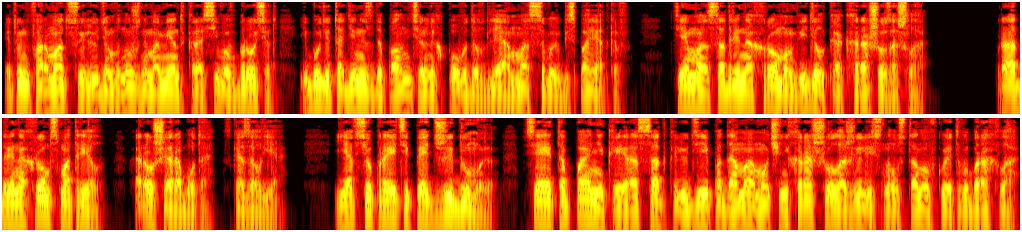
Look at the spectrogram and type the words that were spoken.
Эту информацию людям в нужный момент красиво вбросят, и будет один из дополнительных поводов для массовых беспорядков. Тема с адренохромом видел, как хорошо зашла? Про адренохром смотрел. Хорошая работа, сказал я. Я все про эти 5G думаю. Вся эта паника и рассадка людей по домам очень хорошо ложились на установку этого барахла.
